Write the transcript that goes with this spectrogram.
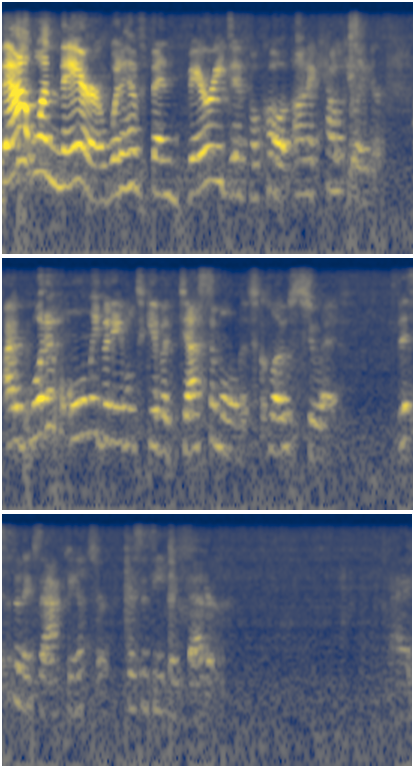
That one there would have been very difficult on a calculator. I would have only been able to give a decimal that's close to it. This is an exact answer. This is even better. Okay.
